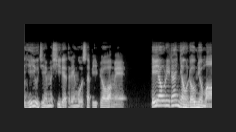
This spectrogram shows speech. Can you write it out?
အရေးယူခြင်းမရှိတဲ့တဲ့ရင်ကိုဆက်ပြီးပြောပါမယ်။အေယာဝတီတိုင်းညောင်တုံးမြို့မှာ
